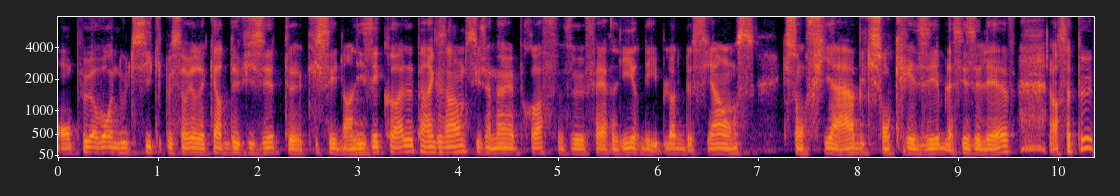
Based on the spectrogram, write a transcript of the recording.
On peut avoir un outil qui peut servir de carte de visite, euh, qui c'est dans les écoles, par exemple, si jamais un prof veut faire lire des blogs de sciences qui sont fiables, qui sont crédibles à ses élèves. Alors, ça peut,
